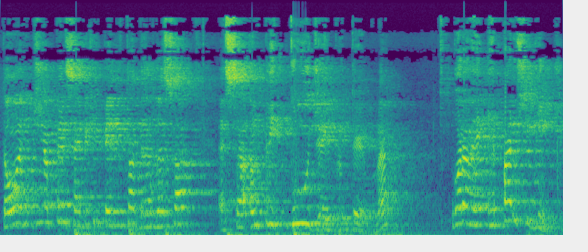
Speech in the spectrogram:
Então a gente já percebe que Pedro está dando essa, essa amplitude aí para o termo, né? Agora repare o seguinte:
